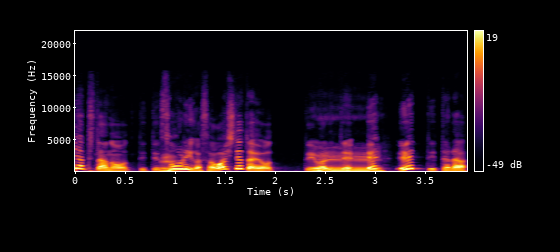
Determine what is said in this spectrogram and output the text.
やってたの?」って言って、ええ総理が探してたよって言われて「へえ。えって言ったら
